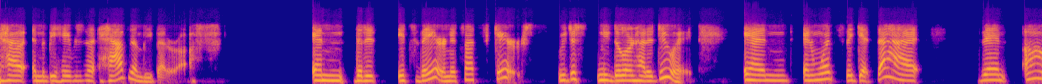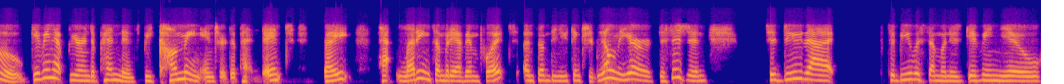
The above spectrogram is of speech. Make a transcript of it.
have and the behaviors that have them be better off. and that it it's there and it's not scarce. We just need to learn how to do it. And and once they get that, then oh, giving up your independence, becoming interdependent, right? Ha- letting somebody have input on something you think should be only your decision, to do that, to be with someone who's giving you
